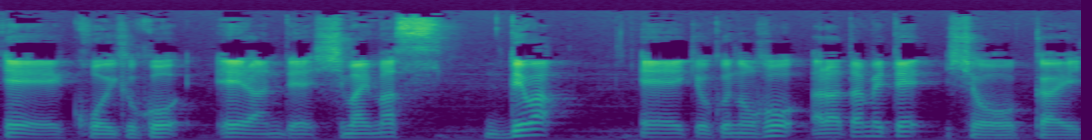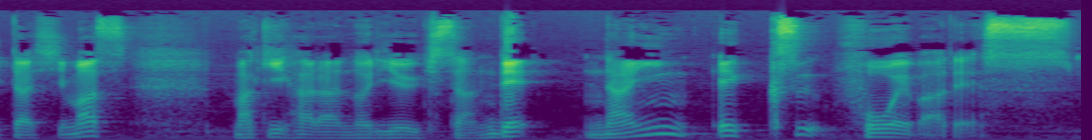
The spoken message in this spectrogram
えー、こういう曲を選んでしまいます。では、えー曲の方改めて紹介いたします。牧原紀之さんで 9X Forever です。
